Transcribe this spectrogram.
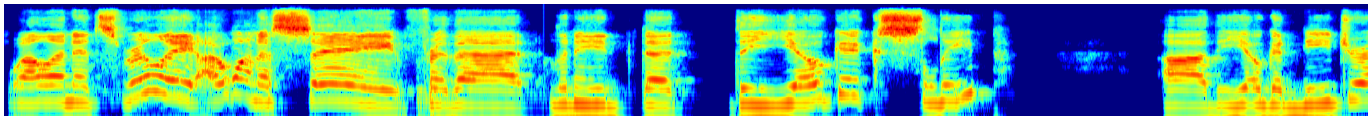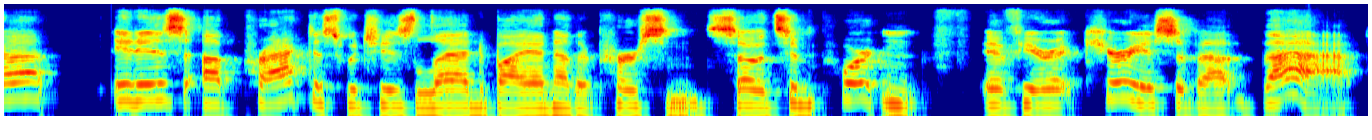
Well, and it's really, I want to say for that, Lenny, that the yogic sleep, uh, the yoga nidra, it is a practice which is led by another person. So it's important if you're curious about that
